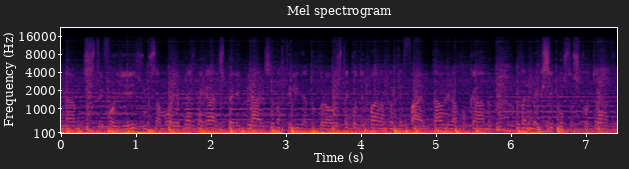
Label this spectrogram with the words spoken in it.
ανάμεση. Στριφογυρίζουν στα μόρια μιας μεγάλης περιπλάνης. Σαν τα φτυλίδια του χρόνου στέκονται πάνω από το κεφάλι. Τα όνειρα που κάνω όταν είμαι ξύπνιος στο σκοτάδι.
